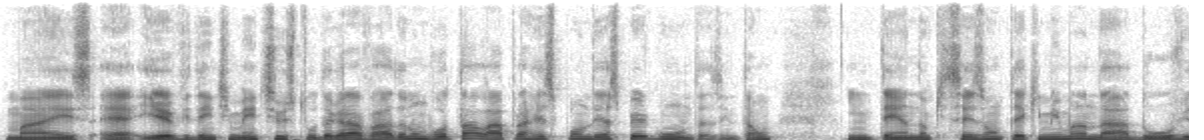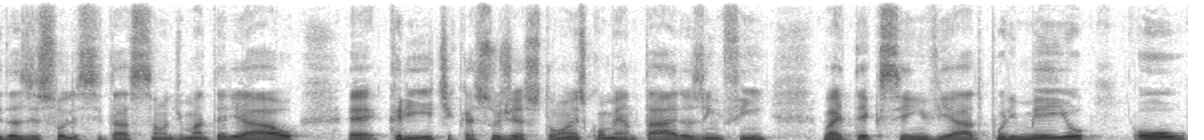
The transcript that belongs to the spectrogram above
mas é, evidentemente se o estudo é gravado, eu não vou estar tá lá para responder as perguntas. Então entendam que vocês vão ter que me mandar dúvidas e solicitação de material, é, críticas, sugestões, comentários, enfim, vai ter que ser enviado por e-mail ou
